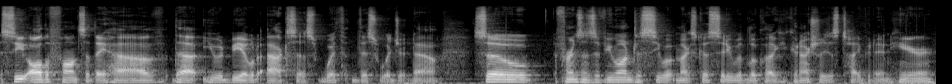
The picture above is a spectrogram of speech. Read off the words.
see all the fonts that they have that you would be able to access with this widget now. So for instance, if you wanted to see what Mexico City would look like, you can actually just type it in here.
